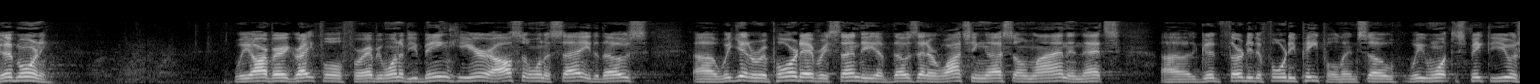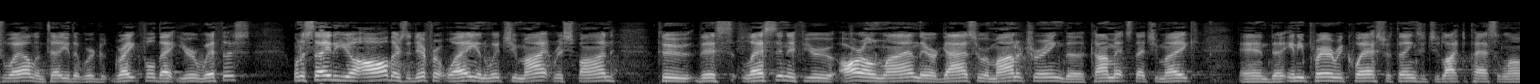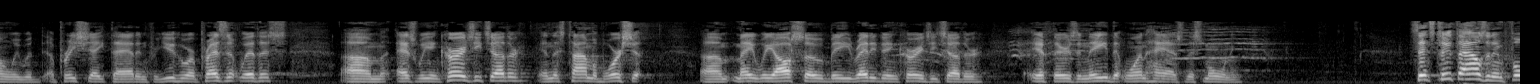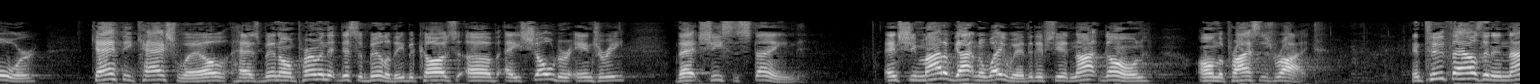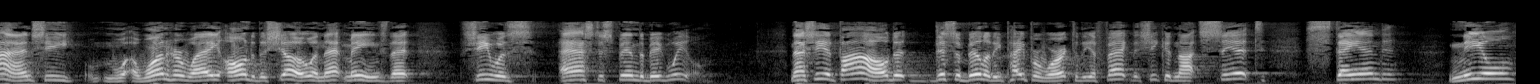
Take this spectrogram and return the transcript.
Good morning. We are very grateful for every one of you being here. I also want to say to those, uh, we get a report every Sunday of those that are watching us online, and that's uh, a good 30 to 40 people. And so we want to speak to you as well and tell you that we're grateful that you're with us. I want to say to you all, there's a different way in which you might respond to this lesson. If you are online, there are guys who are monitoring the comments that you make and uh, any prayer requests or things that you'd like to pass along, we would appreciate that. And for you who are present with us, um, as we encourage each other in this time of worship, um, may we also be ready to encourage each other if there's a need that one has this morning. Since 2004, Kathy Cashwell has been on permanent disability because of a shoulder injury that she sustained. And she might have gotten away with it if she had not gone on The Price is Right. In 2009, she won her way onto the show, and that means that she was asked to spin the big wheel. Now, she had filed disability paperwork to the effect that she could not sit, stand, kneel,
